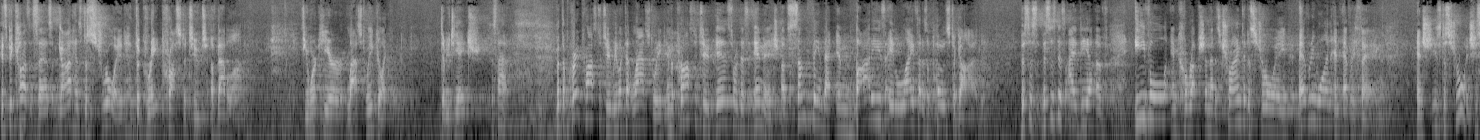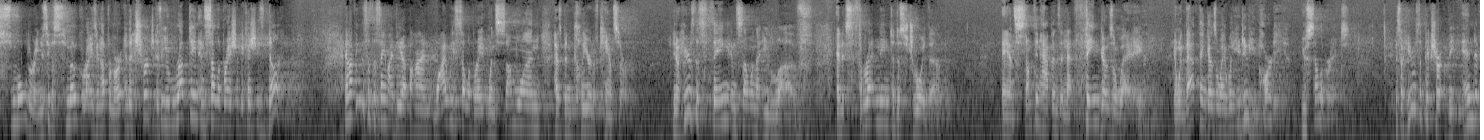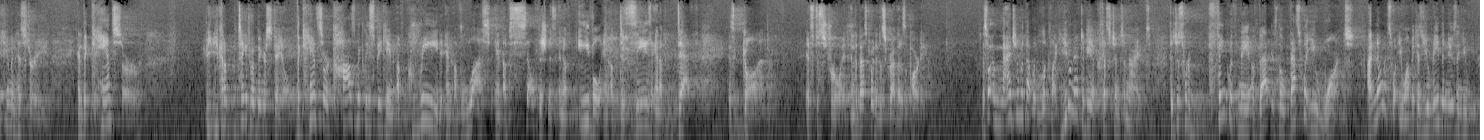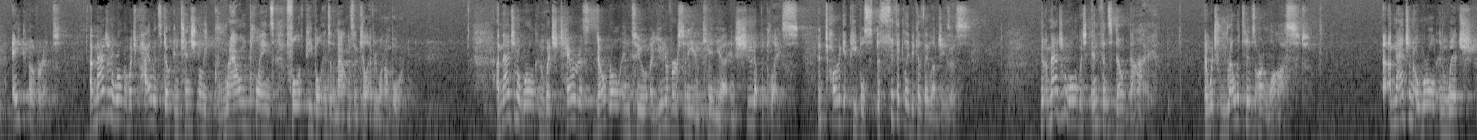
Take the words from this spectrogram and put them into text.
It's because it says God has destroyed the great prostitute of Babylon. If you weren't here last week, you're like, WTH is that? But the great prostitute we looked at last week, and the prostitute is sort of this image of something that embodies a life that is opposed to God. This is, this is this idea of evil and corruption that is trying to destroy everyone and everything. And she's destroyed. She's smoldering. You see the smoke rising up from her, and the church is erupting in celebration because she's done. And I think this is the same idea behind why we celebrate when someone has been cleared of cancer. You know, here's this thing in someone that you love, and it's threatening to destroy them. and something happens and that thing goes away. And when that thing goes away, what do you do? You party, you celebrate. And so here's a picture of the end of human history and the cancer. You kind of take it to a bigger scale. The cancer, cosmically speaking, of greed and of lust and of selfishness and of evil and of disease and of death is gone. It's destroyed. And the best way to describe that is a party. And so imagine what that would look like. You don't have to be a Christian tonight to just sort of think with me of that is the that's what you want. I know it's what you want because you read the news and you ache over it. Imagine a world in which pilots don't intentionally ground planes full of people into the mountains and kill everyone on board. Imagine a world in which terrorists don't roll into a university in Kenya and shoot up the place and target people specifically because they love Jesus. But imagine a world in which infants don't die, in which relatives aren't lost. Imagine a world in which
